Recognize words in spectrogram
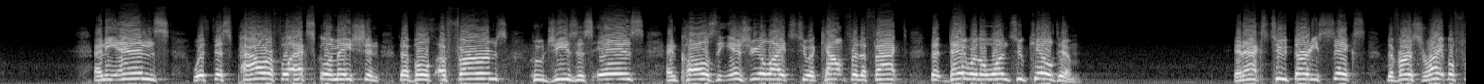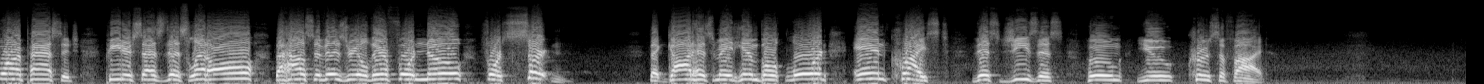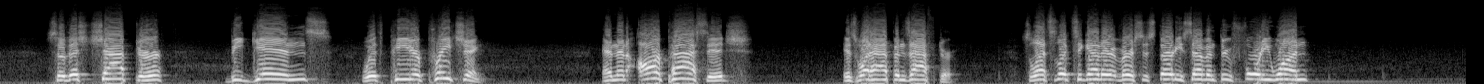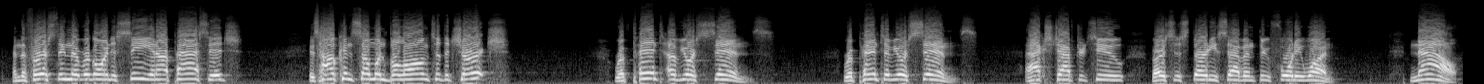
And he ends with this powerful exclamation that both affirms who Jesus is and calls the Israelites to account for the fact that they were the ones who killed him. In Acts 2:36, the verse right before our passage, Peter says this, "Let all the house of Israel therefore know for certain that God has made him both Lord and Christ, this Jesus whom you crucified. So this chapter begins with Peter preaching. And then our passage is what happens after. So let's look together at verses 37 through 41. And the first thing that we're going to see in our passage is how can someone belong to the church? Repent of your sins. Repent of your sins. Acts chapter 2, verses 37 through 41. Now,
